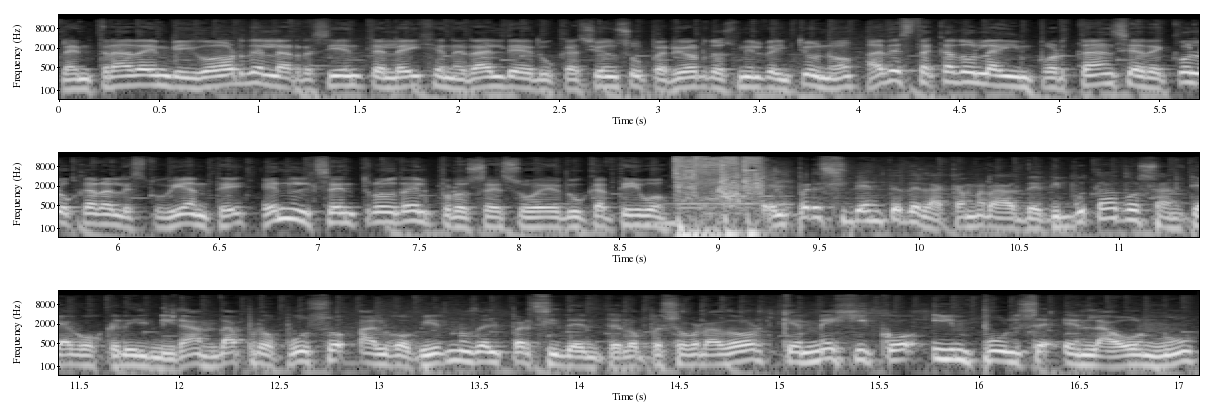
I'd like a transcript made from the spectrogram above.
La entrada en vigor de la reciente Ley General de Educación Superior 2021 ha destacado la importancia de colocar al estudiante en el centro del proceso educativo. El presidente de la Cámara de Diputados, Santiago Cris Miranda, propuso al gobierno del presidente López Obrador que México impulse en la ONU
